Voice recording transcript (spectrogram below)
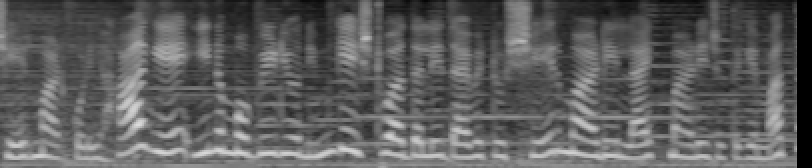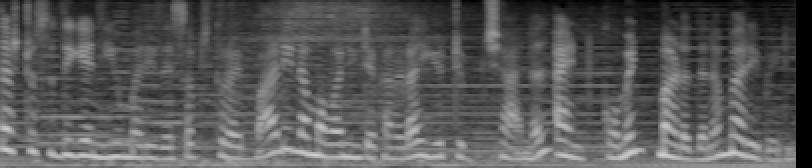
ಶೇರ್ ಮಾಡ್ಕೊಳ್ಳಿ. ಹಾಗೆ ಈ ನಮ್ಮ ವಿಡಿಯೋ ನಿಮ್ಗೆ ಇಷ್ಟವಾದಲ್ಲಿ ದಯವಿಟ್ಟು ಶೇರ್ ಮಾಡಿ, ಲೈಕ್ ಮಾಡಿ, ಜೊತೆಗೆ ಮತ್ತಷ್ಟು ಸುದ್ದಿಗೆ ನೀವು ಮರಿದೆ ಸಬ್ಸ್ಕ್ರೈಬ್ ಮಾಡಿ ನಮ್ಮ one India Kannada YouTube channel, and comment ಮಾಡೋದನ್ನ ಮರಿಬೇಡಿ.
